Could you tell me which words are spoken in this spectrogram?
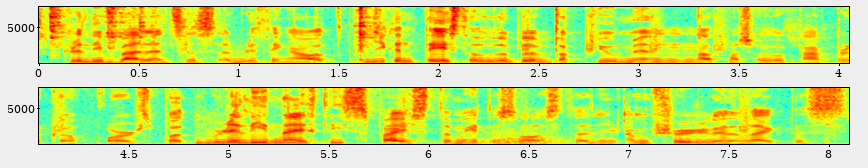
It really balances everything out. And you can taste a little bit of the cumin, not much of the paprika of course, but really nicely spiced tomato sauce. I'm sure you're gonna like this.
